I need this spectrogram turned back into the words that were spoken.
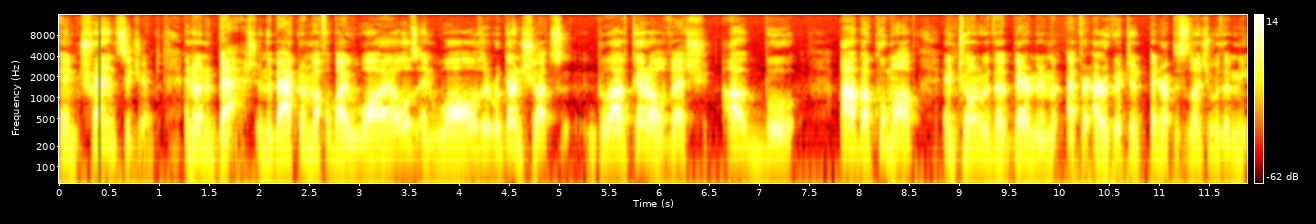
intransigent and unabashed. In the background, muffled by walls and walls, there were gunshots. Glavkerovish, Abu Abakumov, intoned with a bare minimum of effort. I regret to interrupt this luncheon with a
